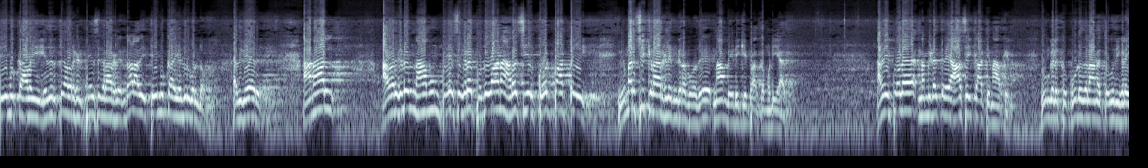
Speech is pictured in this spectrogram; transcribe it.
திமுகவை எதிர்த்து அவர்கள் பேசுகிறார்கள் என்றால் அதை திமுக எதிர்கொள்ளும். அது வேறு. ஆனால் அவர்களும் நாமும் பேசுகிற பொதுவான அரசியல் கோட்பாட்டை விமர்சிக்கிறார்கள் என்கிற போது நாம் வேடிக்கை பார்க்க முடியாது. அதை போல நம்மிடத்திலே ஆசை காட்டினார்கள். உங்களுக்கு கூடுதலான தொகுதிகளை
